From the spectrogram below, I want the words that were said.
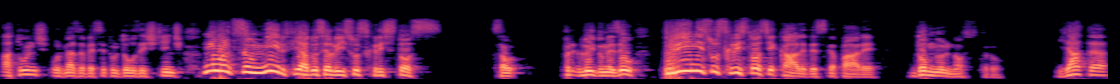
atunci urmează versetul 25, mulțumiri fi aduse lui Isus Hristos! Sau lui Dumnezeu, prin Isus Hristos e cale de scăpare, Domnul nostru. Iată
